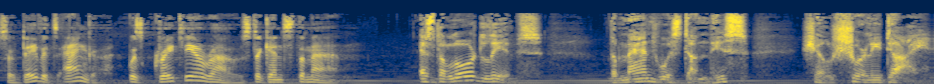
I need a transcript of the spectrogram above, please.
So David's anger was greatly aroused against the man. As the Lord lives, the man who has done this shall surely die,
